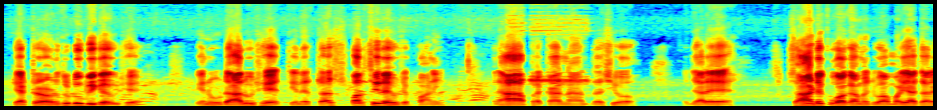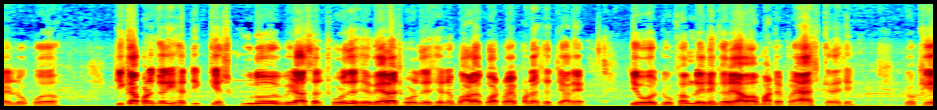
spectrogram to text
ટ્રેક્ટર અડધું ડૂબી ગયું છે. એનું ડાલું છે તેને સ્પર્શી રહ્યું છે પાણી. અને આ પ્રકારના દ્રશ્યો જ્યારે સાંઢ કુવા ગામે જોવા મળ્યા ત્યારે લોકો ટીકા પણ કરી હતી કે સ્કૂલો વેળાસર છોડી દે છે, વહેલા છોડી દે છે અને બાળકો અટવાઈ પડે છે ત્યારે તેઓ જોખમ લઈને ઘરે આવવા માટે પ્રયાસ કરે છે. જોકે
